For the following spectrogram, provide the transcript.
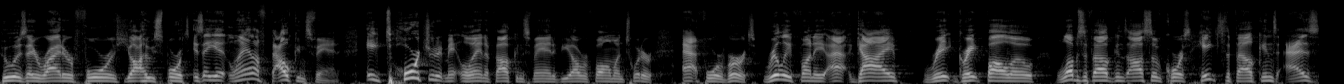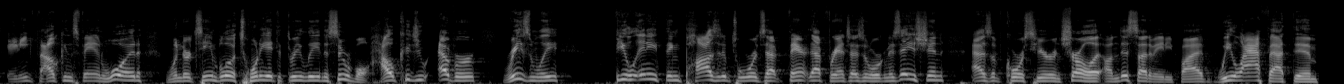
who is a writer for Yahoo Sports, is a Atlanta Falcons fan, a tortured Atlanta Falcons fan. If you ever follow him on Twitter at Four Verts, really funny uh, guy, great, great follow. Loves the Falcons. Also, of course, hates the Falcons as any Falcons fan would when their team blew a 28 to three lead in the Super Bowl. How could you ever reasonably? Feel anything positive towards that that franchise and organization. As of course here in Charlotte on this side of 85, we laugh at them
